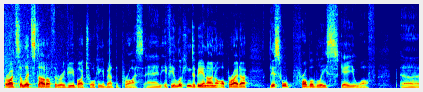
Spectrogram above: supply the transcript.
All right, so let's start off the review by talking about the price. And if you're looking to be an owner operator, this will probably scare you off. Uh,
